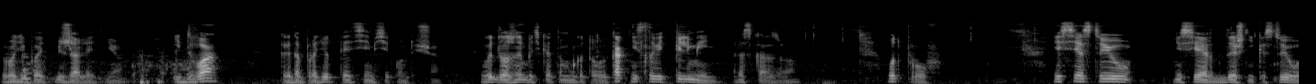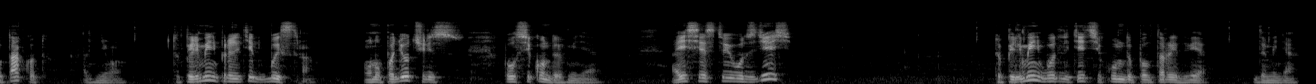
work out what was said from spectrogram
Вроде бы отбежали от нее. И два, когда пройдет 5-7 секунд еще. Вы должны быть к этому готовы. Как не словить пельмень? Рассказываю. Вот проф. Если я стою, если я РДДшник и стою вот так вот от него, то пельмень прилетит быстро. Он упадет через полсекунды в меня. А если я стою вот здесь, то пельмень будет лететь секунды полторы-две до меня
